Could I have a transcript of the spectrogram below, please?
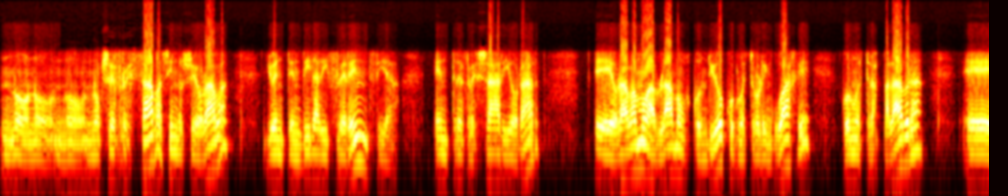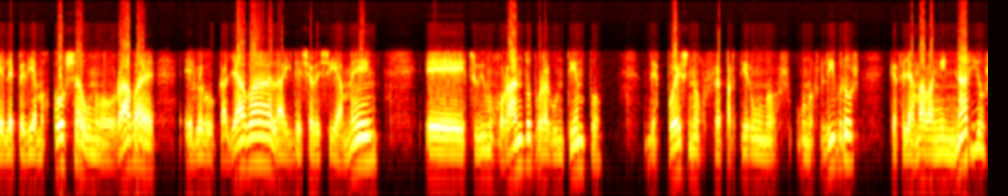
no no no no se rezaba, sino se oraba. Yo entendí la diferencia entre rezar y orar. Eh, orábamos, hablábamos con Dios con nuestro lenguaje, con nuestras palabras, eh, le pedíamos cosas, uno oraba, eh, luego callaba, la iglesia decía amén, estuvimos orando por algún tiempo, después nos repartieron unos, unos libros que se llamaban innarios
